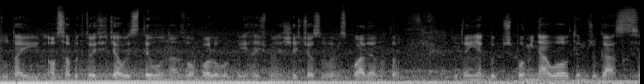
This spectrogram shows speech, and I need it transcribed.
tutaj osoby, które siedziały z tyłu na Złombolu, bo jechaliśmy sześcioosobowym składem, no to tutaj jakby przypominało o tym, że gaz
